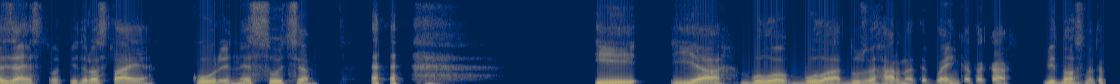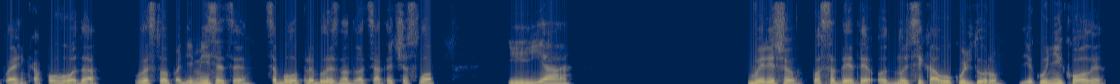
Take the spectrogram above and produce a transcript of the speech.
Хазяйство підростає, кури несуться. І я було, була дуже гарна, тепленька така, відносно тепленька погода в листопаді місяці. Це було приблизно 20 число. І я вирішив посадити одну цікаву культуру, яку ніколи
